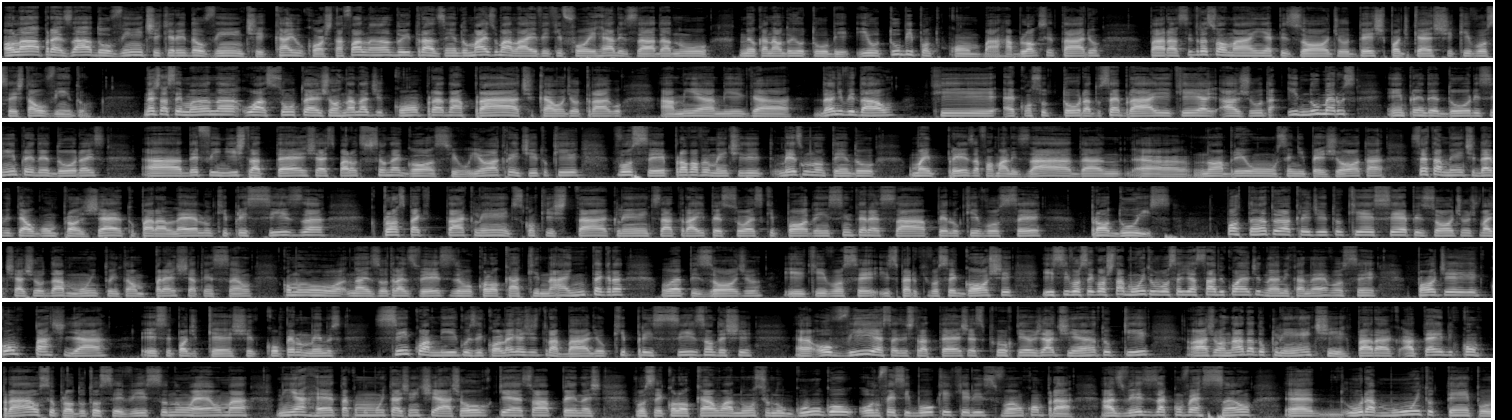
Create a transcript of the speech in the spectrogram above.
Olá, prezado ouvinte, querido ouvinte, Caio Costa falando e trazendo mais uma live que foi realizada no, meu canal do YouTube, youtube.com/blogcitário, para se transformar em episódio deste podcast que você está ouvindo. Nesta semana, o assunto é jornada de compra na prática, onde eu trago a minha amiga Dani Vidal que é consultora do Sebrae que ajuda inúmeros empreendedores e empreendedoras a definir estratégias para o seu negócio. E eu acredito que você, provavelmente, mesmo não tendo uma empresa formalizada, não abriu um CNPJ, certamente deve ter algum projeto paralelo que precisa prospectar clientes, conquistar clientes, atrair pessoas que podem se interessar pelo que você produz. Portanto, eu acredito que esse episódio vai te ajudar muito, então preste atenção. Como nas outras vezes, eu vou colocar aqui na íntegra o episódio e que você espero que você goste. E se você gostar muito, você já sabe qual é a dinâmica, né? Você pode compartilhar esse podcast com pelo menos cinco amigos e colegas de trabalho que precisam deste, uh, ouvir essas estratégias, porque eu já adianto que a jornada do cliente para até ele comprar o seu produto ou serviço não é uma linha reta como muita gente acha, ou que é só apenas você colocar um anúncio no Google ou no Facebook que eles vão comprar. Às vezes a conversão é, dura muito tempo,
